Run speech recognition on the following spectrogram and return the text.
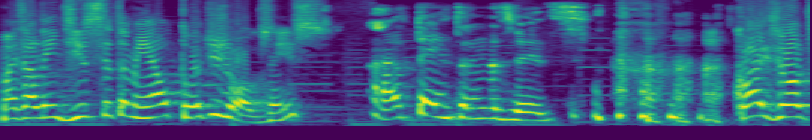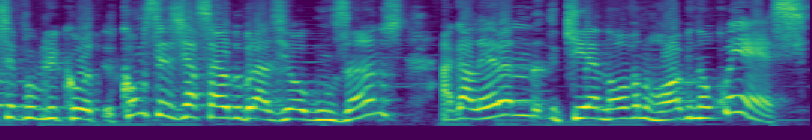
mas além disso você também é autor de jogos, não é isso? Ah, eu tento, né, às vezes. Quais jogos você publicou? Como você já saiu do Brasil há alguns anos, a galera que é nova no hobby não conhece.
